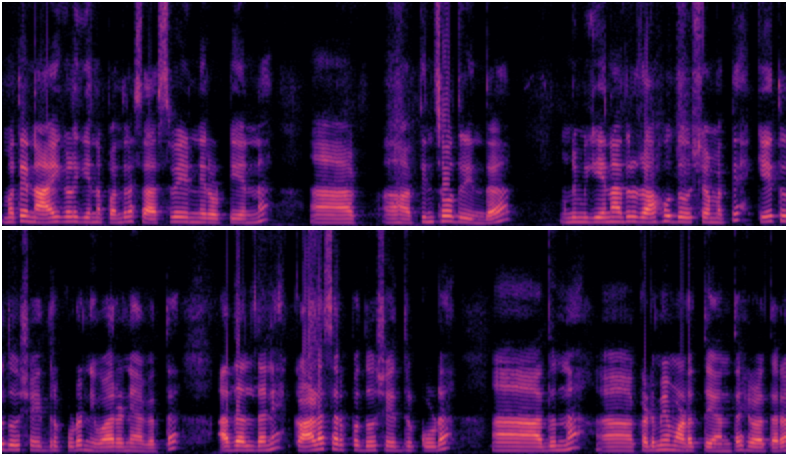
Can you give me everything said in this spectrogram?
ಮತ್ತು ನಾಯಿಗಳಿಗೆ ಏನಪ್ಪ ಅಂದ್ರೆ ಸಾಸಿವೆ ಎಣ್ಣೆ ರೊಟ್ಟಿಯನ್ನು ತಿನ್ನಿಸೋದ್ರಿಂದ ನಿಮಗೇನಾದರೂ ರಾಹು ದೋಷ ಮತ್ತು ಕೇತು ದೋಷ ಇದ್ದರೂ ಕೂಡ ನಿವಾರಣೆ ಆಗುತ್ತೆ. ಅದಲ್ದೇ ಕಾಳಸರ್ಪ ದೋಷ ಇದ್ದರೂ ಕೂಡ ಅದನ್ನು ಕಡಿಮೆ ಮಾಡುತ್ತೆ ಅಂತ ಹೇಳ್ತಾರೆ.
